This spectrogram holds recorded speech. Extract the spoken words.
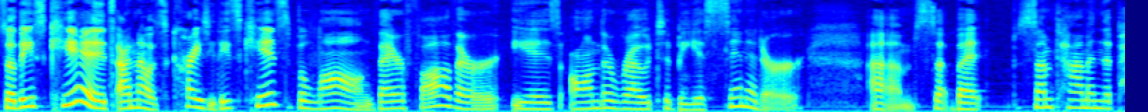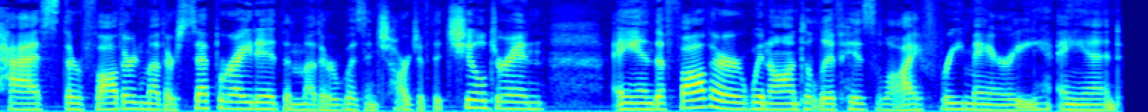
So these kids, I know it's crazy. These kids belong. Their father is on the road to be a senator. Um, so, but sometime in the past, their father and mother separated. The mother was in charge of the children. And the father went on to live his life, remarry, and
